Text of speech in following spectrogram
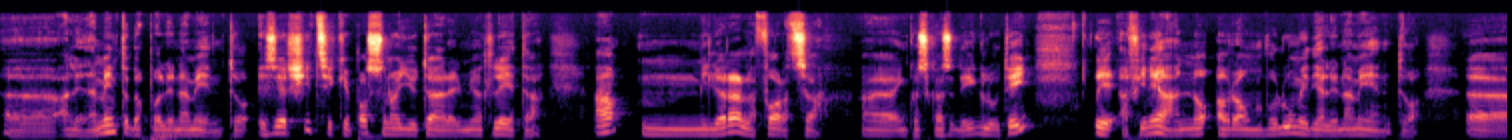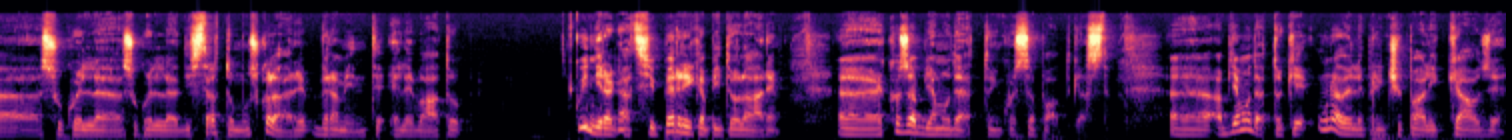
uh, allenamento dopo allenamento, esercizi che possono aiutare il mio atleta a mm, migliorare la forza, uh, in questo caso dei glutei, e a fine anno avrò un volume di allenamento uh, su quel, su quel distratto muscolare veramente elevato. Quindi ragazzi, per ricapitolare, eh, cosa abbiamo detto in questo podcast? Eh, abbiamo detto che una delle principali cause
